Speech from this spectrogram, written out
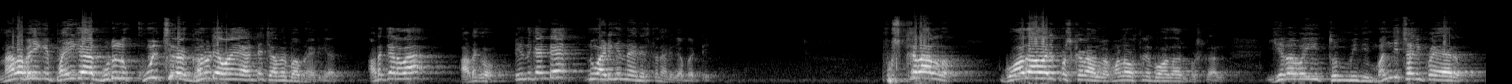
నలభైకి పైగా గుడులు కూల్చిన ఘనుడు ఎవరయ్యా అంటే చంద్రబాబు నాయుడు గారు. అడగలవా? అడగవు. ఎందుకంటే నువ్వు అడిగింది ఆయన ఇస్తున్నాడు కాబట్టి. పుష్కరాల్లో గోదావరి పుష్కరాల్లో మళ్ళీ వస్తున్నాయి గోదావరి పుష్కరాలు. ఇరవై తొమ్మిది మంది చనిపోయారు.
